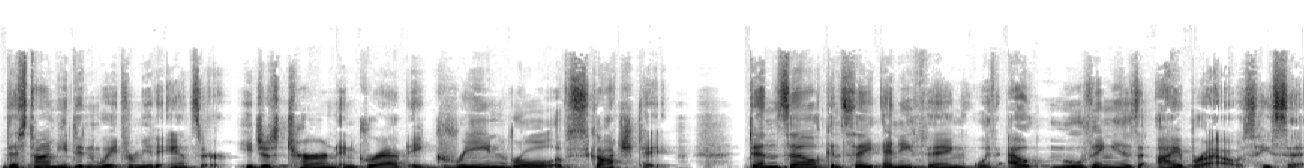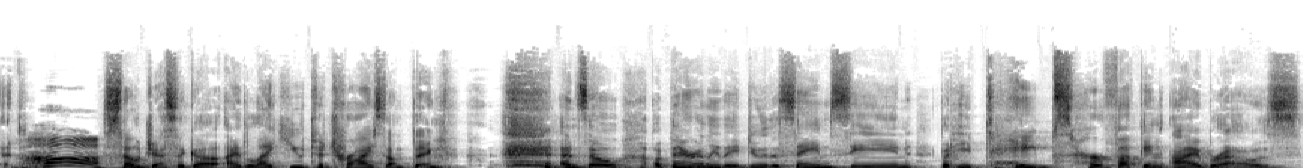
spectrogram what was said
This time he didn't wait for me to answer. He just turned and grabbed a green roll of scotch tape. Denzel can say anything without moving his eyebrows, he said. Huh. So, Jessica, I'd like you to try something. and so apparently they do the same scene, but he tapes her fucking eyebrows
